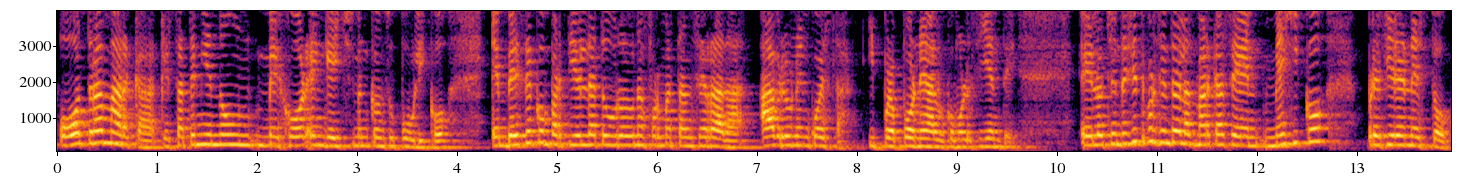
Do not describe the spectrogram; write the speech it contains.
otra marca que está teniendo un mejor engagement con su público, en vez de compartir el dato duro de una forma tan cerrada, abre una encuesta y propone algo como lo siguiente. El 87% de las marcas en México prefieren esto.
